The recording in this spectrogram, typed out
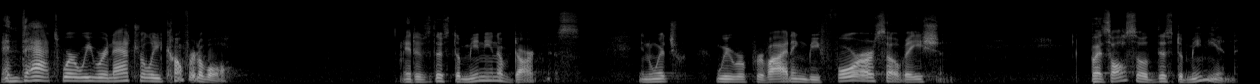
And that's where we were naturally comfortable. It is this dominion of darkness in which we were providing before our salvation. But it's also this dominion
